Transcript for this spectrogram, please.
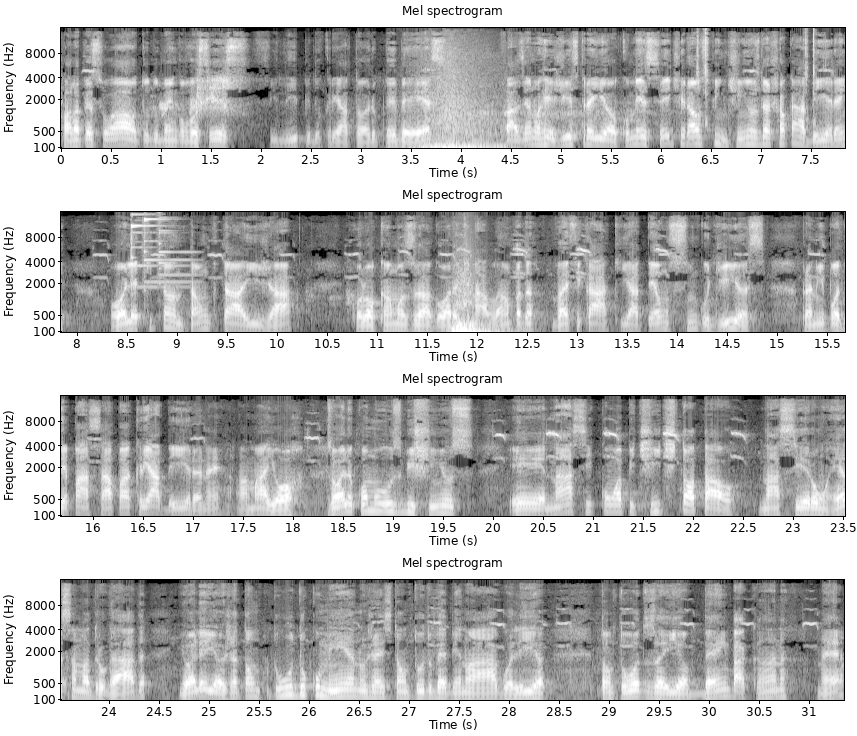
Fala pessoal, tudo bem com vocês? Felipe do Criatório PBS Fazendo registro aí, ó. Comecei a tirar os pintinhos da chocadeira, hein? Olha que tantão que tá aí já. Colocamos agora aqui na lâmpada. Vai ficar aqui até uns 5 dias Pra mim poder passar pra criadeira, né? A maior. Olha como os bichinhos é, nasce com apetite total. Nasceram essa madrugada. E olha aí, ó, já estão tudo comendo, já estão tudo bebendo a água ali, ó. Estão todos aí, ó, bem bacana, né?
